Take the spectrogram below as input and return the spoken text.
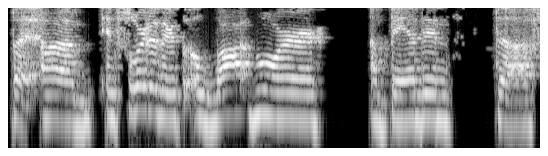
but um, in florida there's a lot more abandoned stuff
